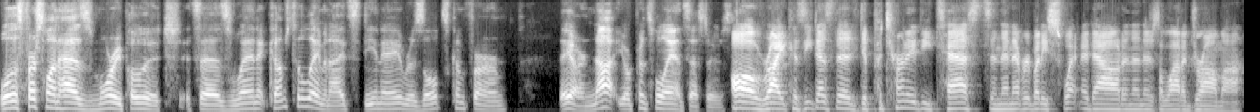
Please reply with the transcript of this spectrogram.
well, this first one has Maury Povich. It says, When it comes to Lamanites, DNA results confirm they are not your principal ancestors. Oh, right, because he does the, the paternity tests, and then everybody's sweating it out, and then there's a lot of drama.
